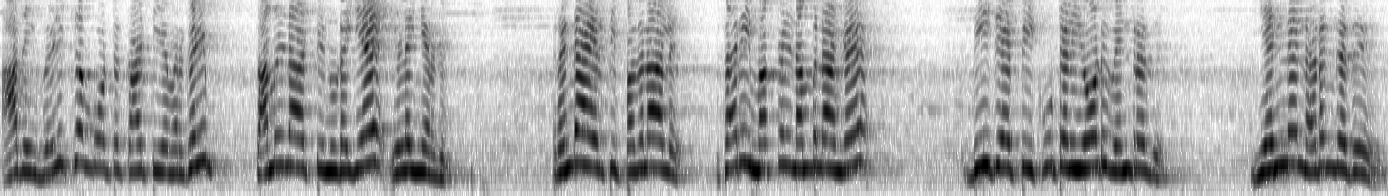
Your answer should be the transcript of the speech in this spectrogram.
அதை வெளிச்சம் போட்டு காட்டியவர்கள் தமிழ்நாட்டினுடைய இளைஞர்கள். ரெண்டாயிரத்தி பதினாலு. சரி மக்கள் நம்பினாங்க. பிஜேபி கூட்டணியோடு வென்றது. என்ன நடந்தது?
